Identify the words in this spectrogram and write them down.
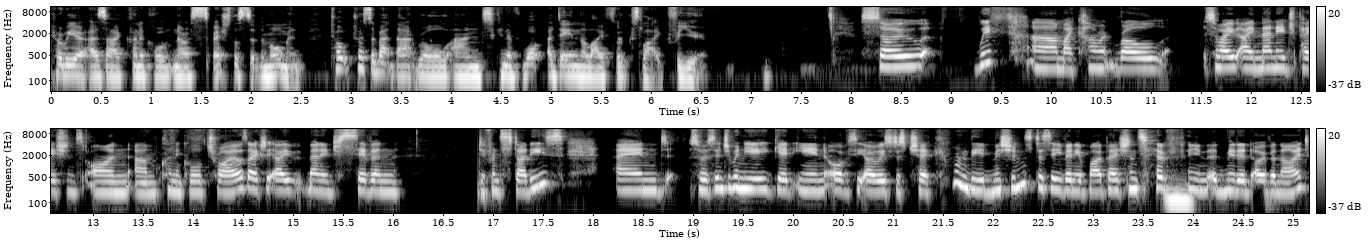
career as a clinical nurse specialist at the moment, talk to us about that role and kind of what a day in the life looks like for you. So, with uh, my current role, so I, I manage patients on um, clinical trials. Actually, I manage seven different studies, and so essentially, when you get in, obviously, I always just check the admissions to see if any of my patients have mm. been admitted overnight.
